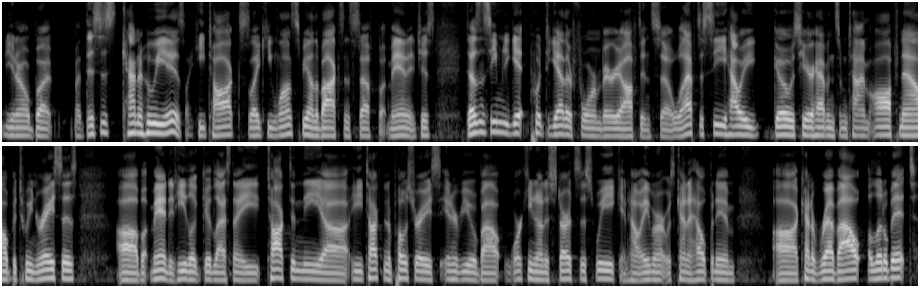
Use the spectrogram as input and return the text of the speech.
you know, but but this is kind of who he is. Like he talks like he wants to be on the box and stuff, but man, it just doesn't seem to get put together for him very often. So we'll have to see how he goes here, having some time off now between races. Uh, but man, did he look good last night? He talked in the uh, he talked in the post race interview about working on his starts this week and how Amart was kind of helping him uh, kind of rev out a little bit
